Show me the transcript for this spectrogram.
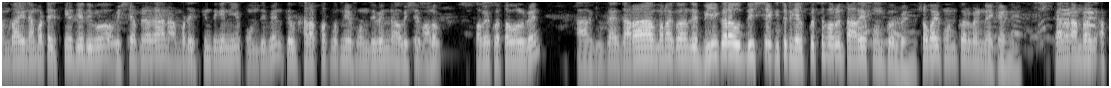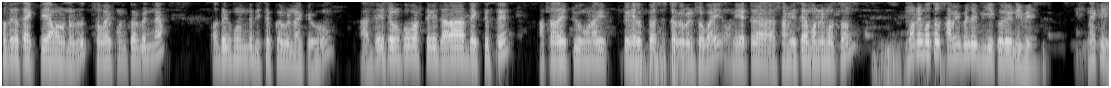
আমরা এই নাম্বারটা স্ক্রিনে দিয়ে দিব। অবশ্যই আপনারা নাম্বারটা স্ক্রিন থেকে নিয়ে ফোন দিবেন। কেউ খারাপ মতলব নিয়ে ফোন দিবেন না। অবশ্যই ভালোভাবে কথা বলবেন। আর যারা মনে করেন যে বিয়ে করার উদ্দেশ্যে কিছু হেল্প করতে পারবেন তারাই ফোন করবেন। সবাই ফোন করবেন না এখানে। কারণ আমরা আপনাদের কাছে একটাই আমার অনুরোধ সবাই ফোন করবেন না। ওদের ফোন ডিস্টার্ব করবেন না কেউ। আর দেশ এবং প্রবাস থেকে যারা দেখতেছেন আপনারা একটু ওনাকে একটু হেল্প করার চেষ্টা করবেন সবাই। উনি একটা স্বামী চায় মনের মতন। মনের মতো স্বামী পেলে বিয়ে করে নিবে। নাকি?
